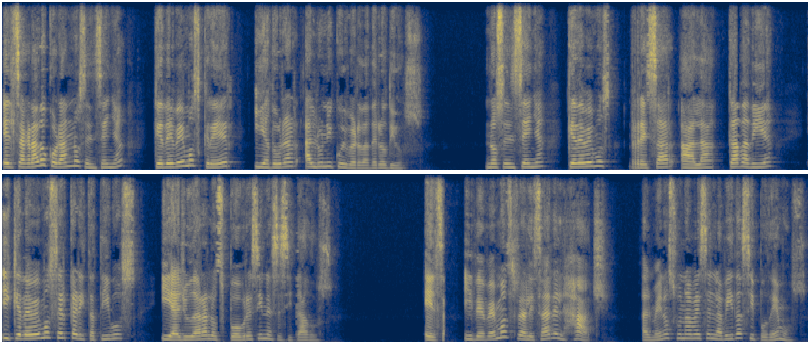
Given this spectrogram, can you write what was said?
El Sagrado Corán nos enseña que debemos creer y adorar al único y verdadero Dios. Nos enseña que debemos rezar a Alá cada día y que debemos ser caritativos y ayudar a los pobres y necesitados. y debemos realizar el Hajj, al menos una vez en la vida si podemos.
